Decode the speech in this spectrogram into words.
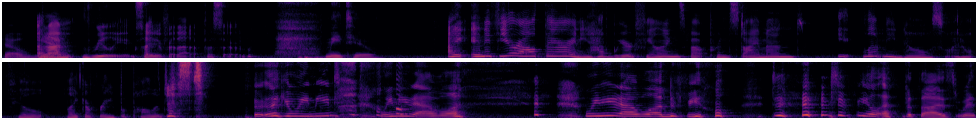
show. And Yeah. I'm really excited for that episode. me too. I and if you're out there and you had weird feelings about Prince Diamond, let me know so I don't feel like a rape apologist. Like we need we need Avalon we need Avalon to feel to, to feel empathized with.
